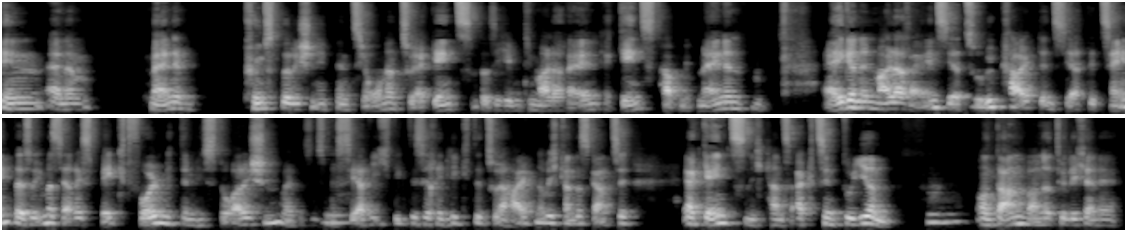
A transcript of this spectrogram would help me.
in einem, meine künstlerischen Intentionen zu ergänzen, dass ich eben die Malereien ergänzt habe mit meinen eigenen Malereien, sehr zurückhaltend, sehr dezent, also immer sehr respektvoll mit dem Historischen, weil das ist mir mhm. sehr wichtig, diese Relikte zu erhalten, aber ich kann das Ganze ergänzen, ich kann es akzentuieren. Mhm. Und dann war natürlich eine,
